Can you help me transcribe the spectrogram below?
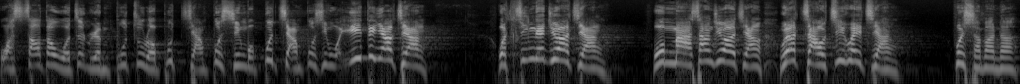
哇，烧到我这忍不住了，不讲不行，我不讲不行，我一定要讲，我今天就要讲，我马上就要讲，我要找机会讲。为什么呢？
